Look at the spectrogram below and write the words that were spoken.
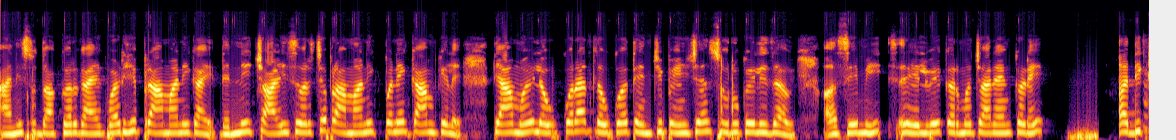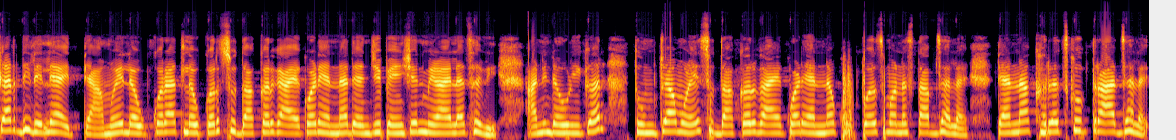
आणि सुधाकर गायकवाड हे प्रामाणिक आहे त्यांनी चाळीस वर्ष प्रामाणिकपणे काम केले त्यामुळे लवकरात लवकर त्यांची पेन्शन सुरू केली जावी असे मी रेल्वे कर्मचाऱ्यांकडे अधिकार दिलेले आहेत. त्यामुळे लवकरात लवकर सुधाकर गायकवाड यांना त्यांची पेन्शन मिळायलाच हवी. आणि ढवळीकर तुमच्यामुळे सुधाकर गायकवाड यांना खूपच मनस्ताप झाला आहे त्यांना खरंच खूप त्रास झाला आहे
